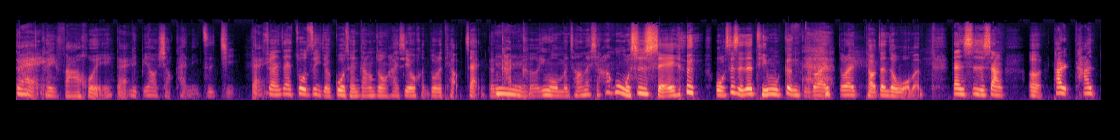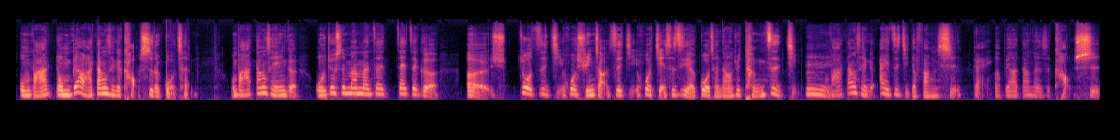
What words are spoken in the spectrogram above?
对，可以发挥。对，你不要小看你自己。对，虽然在做自己的过程当中，还是有很多的挑战跟坎坷，嗯、因为我们常常在想啊，我是谁？我是谁？这题目亘古 都在都在挑战着我们。但事实上，呃，他他，我们把它，我们不要把它当成一个考试的过程，我们把它当成一个，我就是慢慢在在这个。呃，做自己或寻找自己或检视自己的过程当中去疼自己，嗯，我把它当成一个爱自己的方式，对，而不要当成是考试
